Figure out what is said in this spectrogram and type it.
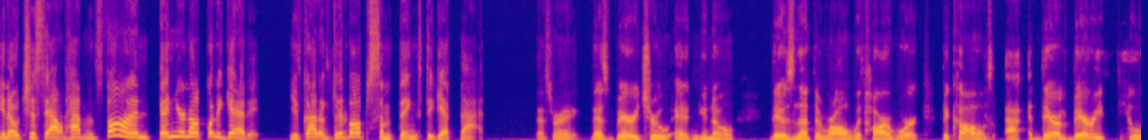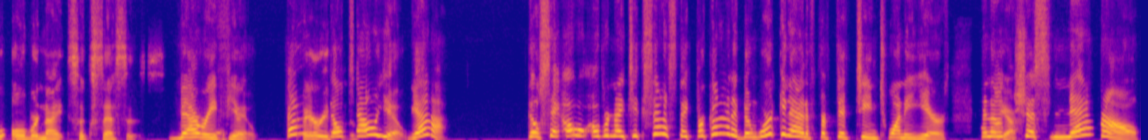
you know, just out having fun. Then you're not going to get it. You've got to give up some things to get that. That's right. That's very true. And, you know, there's nothing wrong with hard work because I, there are very few overnight successes. Very few. Very They'll few. tell you. Yeah. They'll say, oh, overnight success. They forgot. I've been working at it for 15, 20 years. And I'm Yeah. just now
